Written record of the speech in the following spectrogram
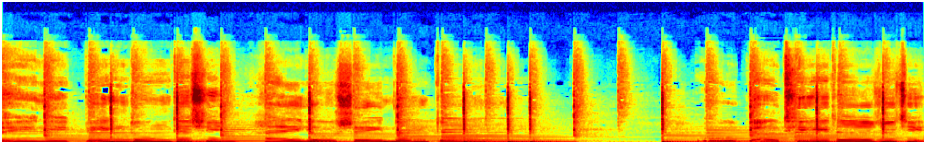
被你冰冻的心，还有谁能懂？无标题的日记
